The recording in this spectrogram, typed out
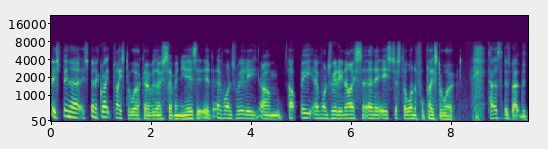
it's been a it's been a great place to work over those seven years. It, it, everyone's really um, upbeat. Everyone's really nice, and it is just a wonderful place to work. Tell us a bit about the,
